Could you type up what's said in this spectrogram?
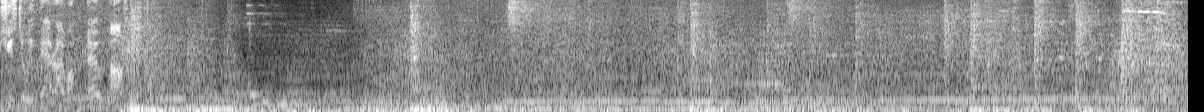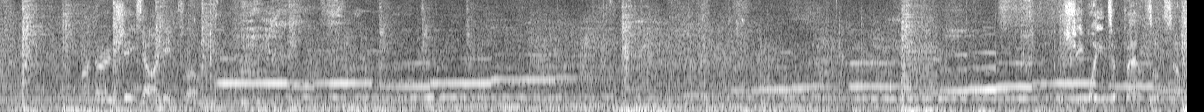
she's doing there, I want no part of it. she's hiding from. Is waiting to pounce on someone?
